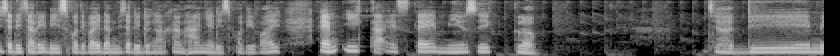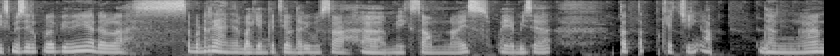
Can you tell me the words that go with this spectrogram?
bisa dicari di Spotify dan bisa didengarkan hanya di Spotify MIKST Music Club. Jadi Mix Music Club ini adalah sebenarnya hanya bagian kecil dari usaha Mix Some Nice supaya bisa tetap catching up dengan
